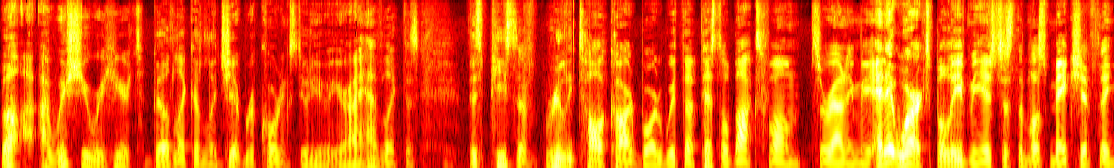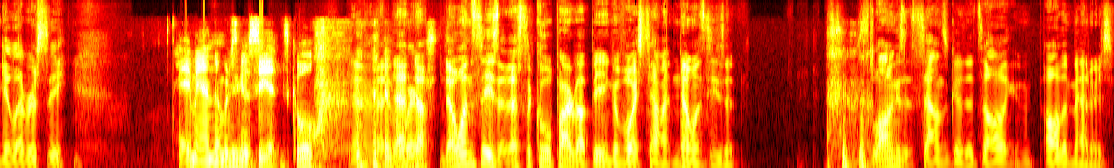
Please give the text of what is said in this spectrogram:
Well, I, I wish you were here to build like a legit recording studio here. I have like this this piece of really tall cardboard with a pistol box foam surrounding me, and it works. Believe me, it's just the most makeshift thing you'll ever see. Hey, man, nobody's gonna see it. It's cool. Yeah, it no, no one sees it. That's the cool part about being a voice talent. No one sees it. as long as it sounds good, that's all all that matters.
